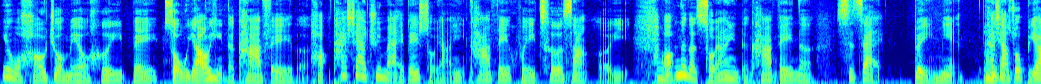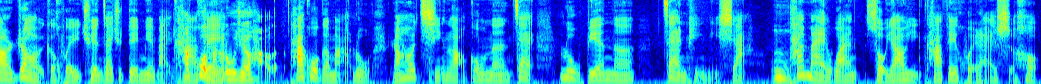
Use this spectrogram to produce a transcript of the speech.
因为我好久没有喝一杯手摇饮的咖啡了。”好，他下去买一杯手摇饮咖啡，回车上而已。哦，那个手摇饮的咖啡呢，是在。对面，他想说不要绕一个回圈再去对面买咖啡，他过马路就好了。他过个马路，然后请老公呢在路边呢暂停一下。嗯，他买完手摇饮咖啡回来的时候，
